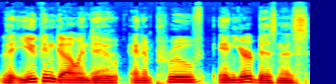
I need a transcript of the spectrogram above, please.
that you can go and do and improve in your business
